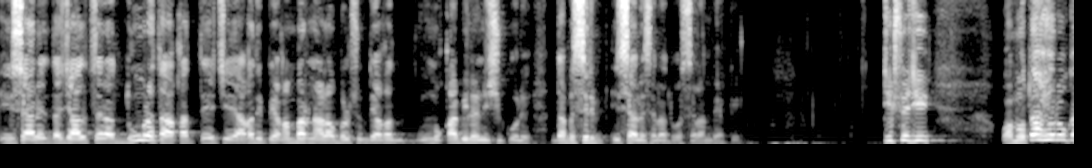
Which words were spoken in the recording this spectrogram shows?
عیسی علی دجال سره دومره طاقت ته چې هغه د پیغمبر نه علاوه بل څوک دغه مقابله نشي کولی دا به صرف عیسی علیه صلوات و سلام بیا کوي ٹھیک شو جی ومطهرک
